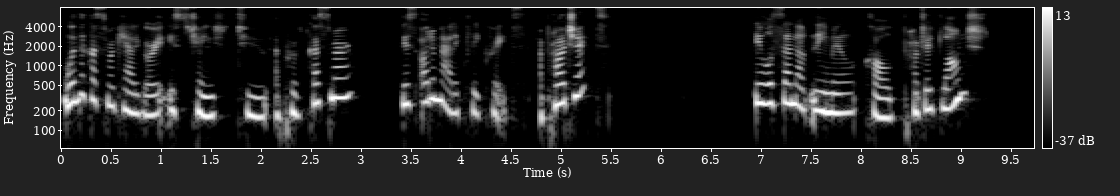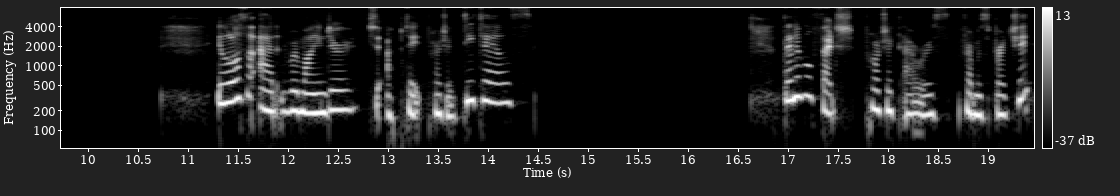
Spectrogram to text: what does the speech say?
When the customer category is changed to approved customer, this automatically creates a project. It will send out an email called project launch. It will also add a reminder to update project details. Then it will fetch project hours from a spreadsheet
